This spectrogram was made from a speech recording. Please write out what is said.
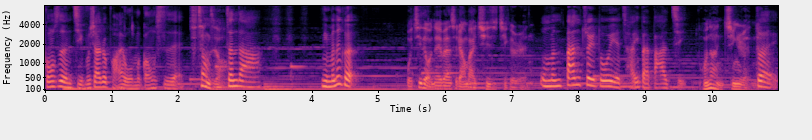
公司人挤不下就跑来我们公司哎、欸。是这样子哦、喔。真的啊。你们那个，我记得我那班是两百七十几个人。我们班最多也才一百八十几。哦，那很惊人、欸。对。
